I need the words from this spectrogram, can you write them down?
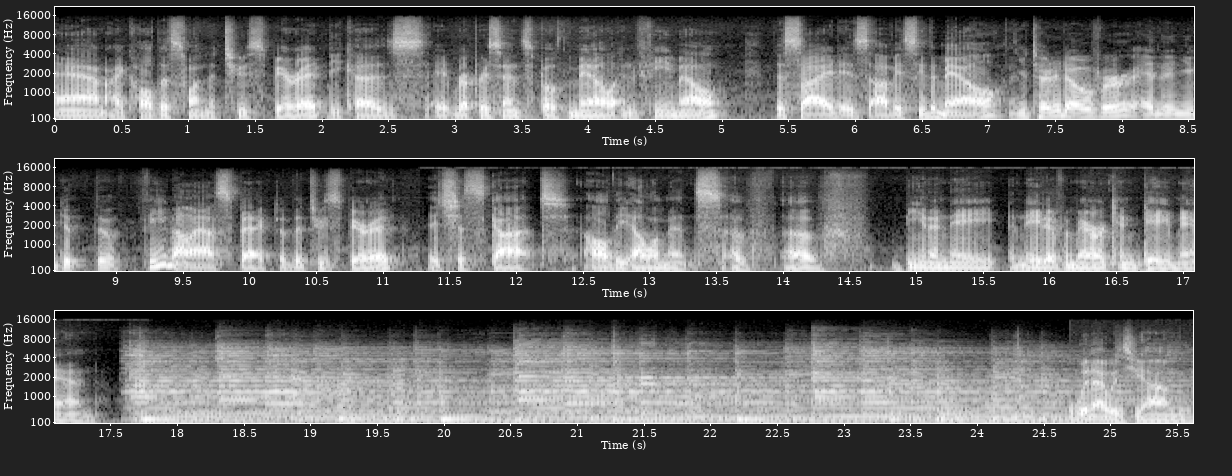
and I call this one the Two-Spirit because it represents both male and female. This side is obviously the male. You turn it over, and then you get the female aspect of the Two-Spirit. It's just got all the elements of, of being a, na a Native American gay man. When I was young,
